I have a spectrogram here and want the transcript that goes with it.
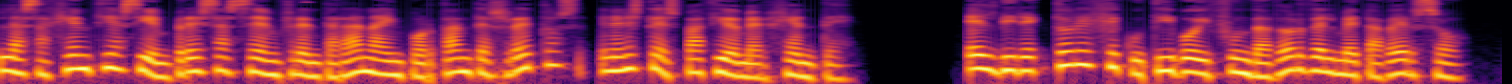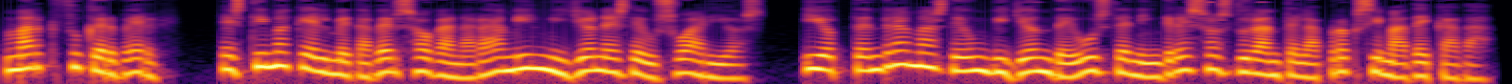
las agencias y empresas se enfrentarán a importantes retos en este espacio emergente. El director ejecutivo y fundador del metaverso, Mark Zuckerberg, estima que el metaverso ganará mil millones de usuarios y obtendrá más de un billón de US en ingresos durante la próxima década.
